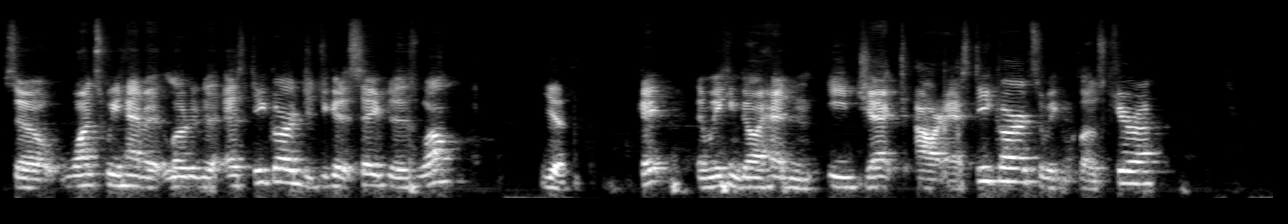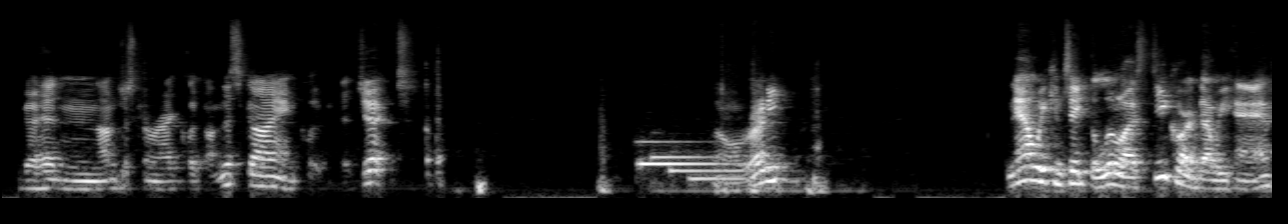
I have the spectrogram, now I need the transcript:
So once we have it loaded to SD card, did you get it saved as well? Yes. Okay, then we can go ahead and eject our SD card so we can close Cura. Go ahead and I'm just gonna right click on this guy and click eject. Alrighty. Now we can take the little SD card that we have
